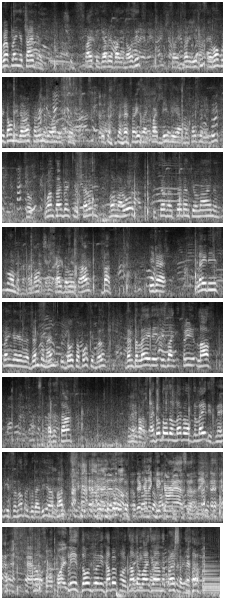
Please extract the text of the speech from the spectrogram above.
We are playing a tiebreak. It's, I think everybody knows it, so it's very easy. I hope we don't need a referee here on this course because the referees are quite busy at the facility. So one tiebreak till seven, normal rules. It's seven, seven till nine, and normal, you know, like the rules are. But if a lady is playing against a gentleman, it's also possible. Then the lady is like three love at the start in advance. I don't know the level of the ladies. Maybe it's another good idea, but I don't know. They're gonna kick our ass, I think. So, please don't do any double faults, otherwise you're under pressure.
